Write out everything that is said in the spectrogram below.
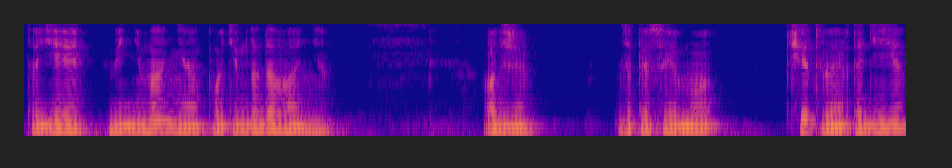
тоді віднімання, а потім додавання. Отже, записуємо четверта дія.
